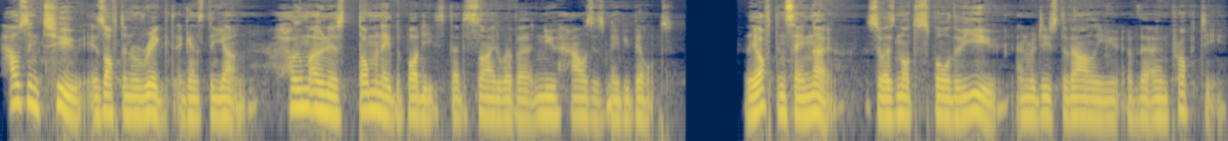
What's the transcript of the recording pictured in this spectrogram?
Housing, too, is often rigged against the young. Homeowners dominate the bodies that decide whether new houses may be built. They often say no, so as not to spoil the view and reduce the value of their own property.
